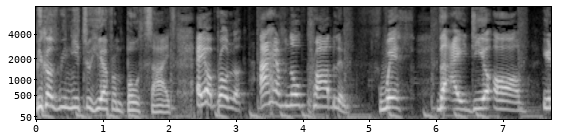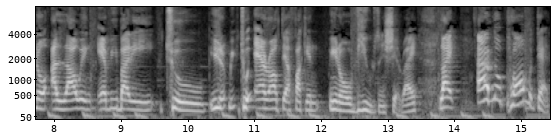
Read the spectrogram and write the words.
Because we need to hear from both sides. Hey, yo, bro, look, I have no problem with the idea of, you know, allowing everybody to, you know, to air out their fucking, you know, views and shit, right? Like, I have no problem with that.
